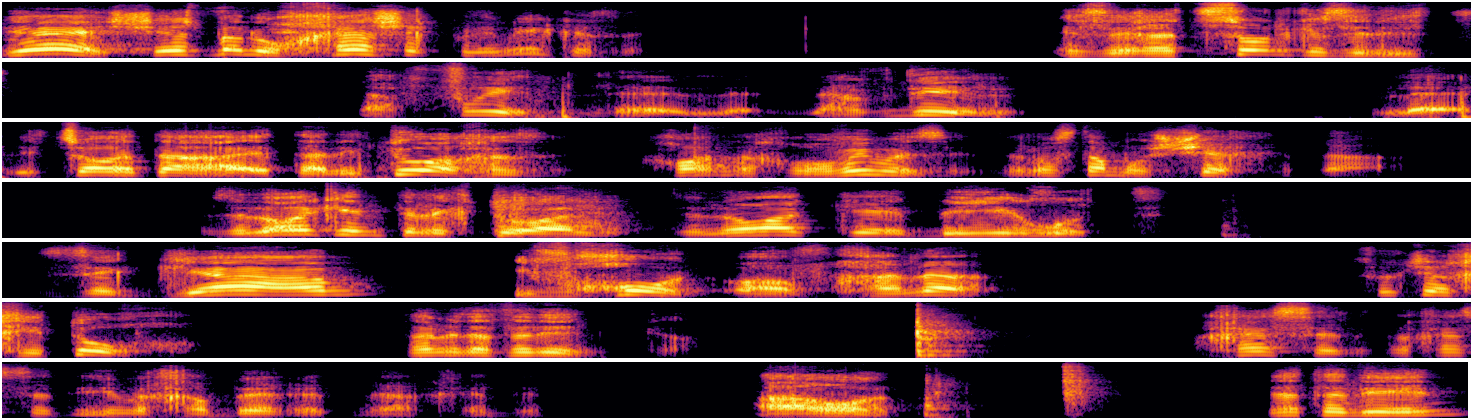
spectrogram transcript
יש, יש בנו חשק פנימי כזה. איזה רצון כזה להפריד, להבדיל, ליצור את, ה, את הניתוח הזה, נכון? אנחנו אוהבים את זה, זה לא סתם מושך את, ה, זה לא רק אינטלקטואלי, זה לא רק אה, בהירות, זה גם אבחון או הבחנה, סוג של חיתוך, זה מידת הדין. החסד, את החסד היא מחברת, מאחדת. אהרון. מידת הדין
